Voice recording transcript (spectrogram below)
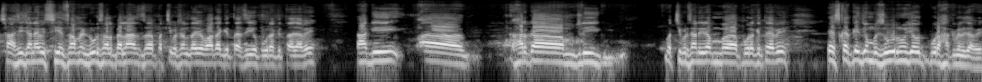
ਸਾ ਅਸੀਂ ਚਾਹੁੰਦੇ ਹਾਂ ਵੀ ਸੀਐਮ ਸਾਹਿਬ ਨੇ ਡੂਢ ਸਾਲ ਪਹਿਲਾਂ ਸ- 25% ਦਾ ਜੋ ਵਾਅਦਾ ਕੀਤਾ ਸੀ, ਉਹ ਪੂਰਾ ਕੀਤਾ ਜਾਵੇ, ਤਾਂ ਕਿ ਹਰ ਕਾ ਜਿਹੜੀ 25% ਜਿਹੜਾ ਪੂਰਾ ਕੀਤਾ ਜਾਵੇ ਇਸ ਕਰਕੇ ਜੋ ਮਜ਼ਦੂਰ ਨੂੰ ਜੋ ਪੂਰਾ ਹੱਕ ਮਿਲ ਜਾਵੇ।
